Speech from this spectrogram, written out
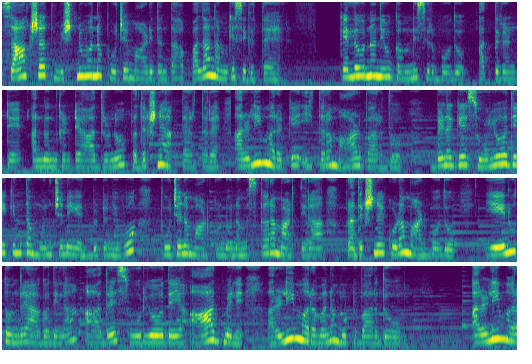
ಸಾಕ್ಷಾತ್ ವಿಷ್ಣುವನ್ನು ಪೂಜೆ ಮಾಡಿದಂತಹ ಫಲ ನಮಗೆ ಸಿಗುತ್ತೆ. ಕೆಲವ್ರನ್ನ ನೀವು ಗಮನಿಸಿರ್ಬೋದು. ಹತ್ತು ಗಂಟೆ, ಹನ್ನೊಂದು ಗಂಟೆ ಆದ್ರೂ ಪ್ರದಕ್ಷಿಣೆ ಹಾಕ್ತಾ ಇರ್ತಾರೆ. ಅರಳಿ ಮರಕ್ಕೆ ಈ ಥರ ಮಾಡಬಾರ್ದು. ಬೆಳಗ್ಗೆ ಸೂರ್ಯೋದಯಕ್ಕಿಂತ ಮುಂಚೆನೆ ಎದ್ಬಿಟ್ಟು ನೀವು ಪೂಜೆನ ಮಾಡಿಕೊಂಡು ನಮಸ್ಕಾರ ಮಾಡ್ತೀರಾ? ಪ್ರದಕ್ಷಿಣೆ ಕೂಡ ಮಾಡ್ಬೋದು. ಏನೂ ತೊಂದರೆ ಆಗೋದಿಲ್ಲ. ಆದರೆ ಸೂರ್ಯೋದಯ ಆದಮೇಲೆ ಅರಳಿ ಮರವನ್ನು ಮುಟ್ಟಬಾರ್ದು ಅರಳಿ ಮರ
